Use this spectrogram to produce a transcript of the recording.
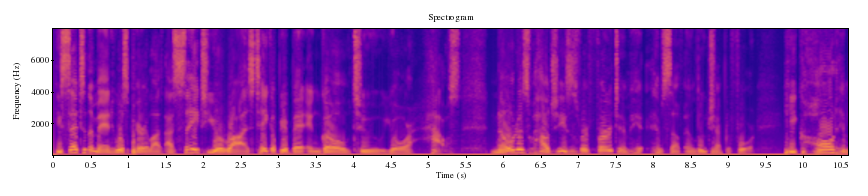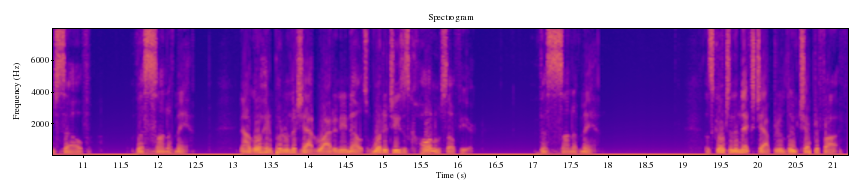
He said to the man who was paralyzed, I say to you, arise, take up your bed, and go to your house. Notice how Jesus referred to him, himself in Luke chapter chapter 4. He called himself the Son of Man. Now go ahead and put it in the chat, write in your notes. What did Jesus call himself here? The Son of Man. Let's go to the next chapter, Luke chapter 5.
